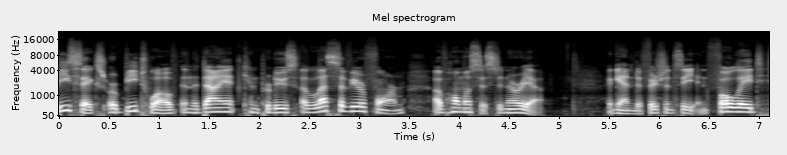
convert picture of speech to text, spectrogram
B6, or B12 in the diet can produce a less severe form of homocystinuria. Again, deficiency in folate,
